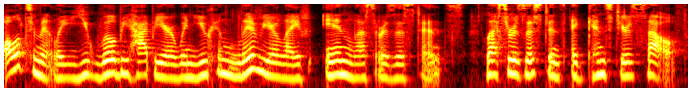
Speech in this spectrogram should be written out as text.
Ultimately, you will be happier when you can live your life in less resistance, less resistance against yourself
